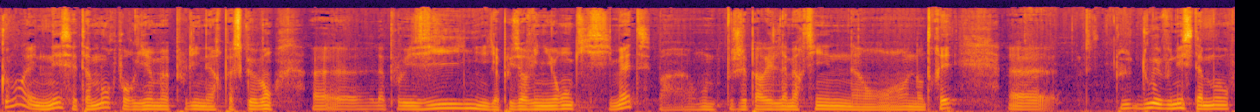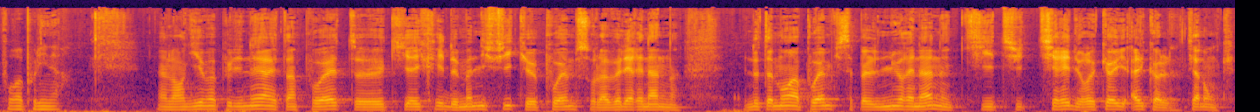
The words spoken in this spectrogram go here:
comment est né cet amour pour Guillaume Apollinaire? Parce que bon, euh, la poésie, il y a plusieurs vignerons qui s'y mettent. Bah, J'ai parlé de Lamartine en, en entrée. Euh, d'où- est venu cet amour pour Apollinaire? Alors Guillaume Apollinaire est un poète euh, qui a écrit de magnifiques poèmes sur la vallée rhénane, notamment un poème qui s'appelle Nu rhénane, qui est ti- tiré du recueil Alcool. Tiens donc.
